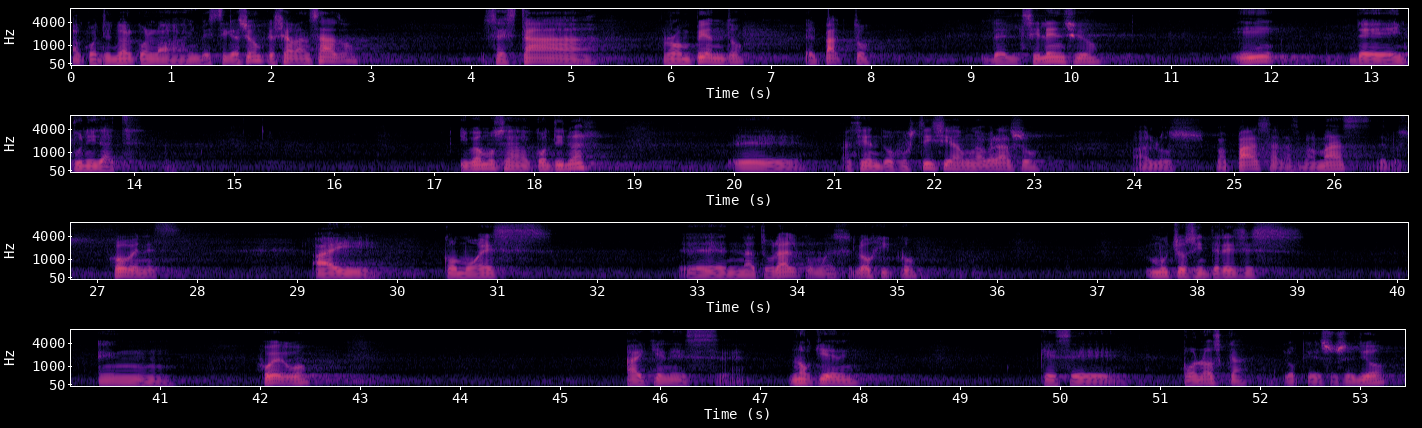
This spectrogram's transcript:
a continuar con la investigación que se ha avanzado, se está rompiendo el pacto del silencio y de impunidad. Y vamos a continuar eh, haciendo justicia. Un abrazo a los papás, a las mamás de los jóvenes. Hay, como es eh, natural, como es lógico, muchos intereses en juego. Hay quienes eh, no quieren que se conozca lo que sucedió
